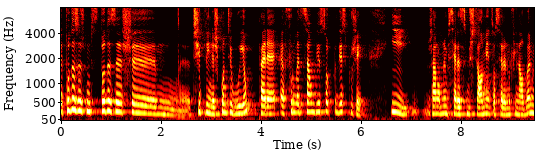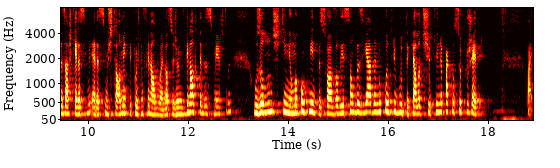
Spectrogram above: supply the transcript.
todas as, todas as uh, disciplinas contribuíam para a formação desse, desse projeto. E já não me lembro se era semestralmente ou se era no final do ano, mas acho que era, era semestralmente e depois no final do ano. Ou seja, no final de cada semestre, os alunos tinham uma componente da sua avaliação baseada no contributo daquela disciplina para aquele seu projeto.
